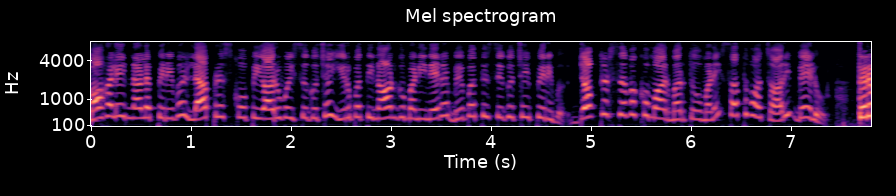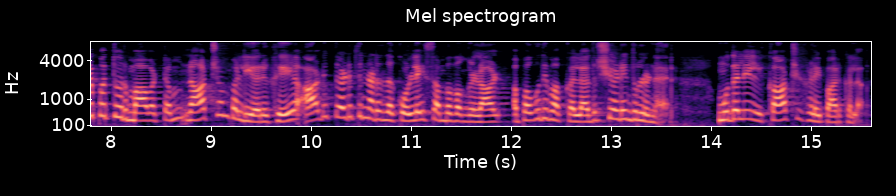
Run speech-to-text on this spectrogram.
மகளிர் நலப்பிரிவு லாப்ரோஸ்கோபி அறுவை சிகிச்சை இருபத்தி நான்கு மணி நேர விபத்து சிகிச்சை பிரிவு. டாக்டர் சிவகுமார் மருத்துவமனை சத்துவாச்சாரி வேலூர். திருப்பத்தூர் மாவட்டம் நாற்றம்பள்ளி அருகே அடுத்தடுத்து நடந்த கொள்ளை சம்பவங்களால் அப்பகுதி மக்கள் அதிர்ச்சியடைந்துள்ளனர். முதலில் காட்சிகளை பார்க்கலாம்.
